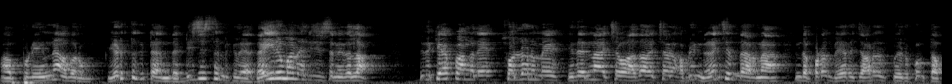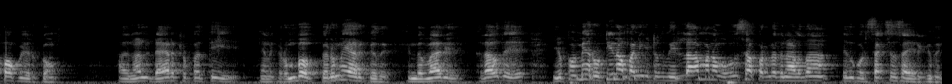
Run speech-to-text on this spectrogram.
அப்படின்னு அவர் எடுத்துக்கிட்ட அந்த டிசிஷன் இருக்குல்ல தைரியமான டிசிஷன் இதெல்லாம். இது கேட்பாங்களே சொல்லணுமே இது என்ன ஆச்சோ அதாச்சோ அப்படின்னு நினச்சிருந்தாருன்னா இந்த படம் வேறு ஜானல் போயிருக்கும் தப்பாக போயிருக்கும். அதனால் டைரக்டர் பற்றி எனக்கு ரொம்ப பெருமையாக இருக்குது. இந்த மாதிரி அதாவது எப்போவுமே ரொட்டீனாக பண்ணிக்கிட்டு இருக்குது இல்லாமல் நம்ம புதுசாக பண்ணுறதுனால தான் இதுக்கு ஒரு சக்ஸஸ் ஆகிருக்குது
